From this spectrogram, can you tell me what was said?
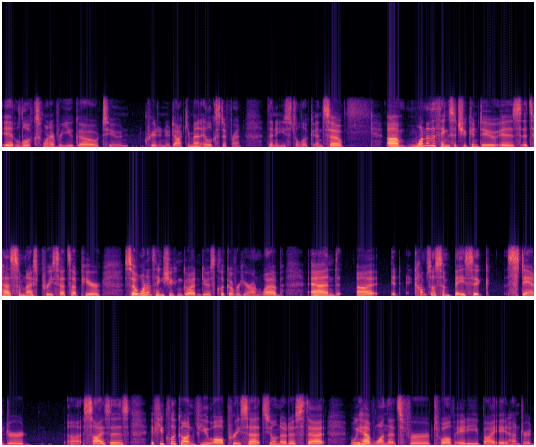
it looks whenever you go to create a new document, it looks different than it used to look. And so um, one of the things that you can do is it has some nice presets up here. So one of the things you can go ahead and do is click over here on web and uh, it comes with some basic standard uh, sizes. If you click on view all presets, you'll notice that we have one that's for 1280 by 800.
